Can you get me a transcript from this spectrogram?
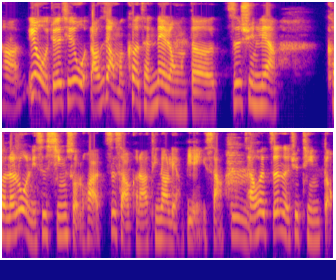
哈，因为我觉得其实我老实讲，我们课程内容的资讯量，可能如果你是新手的话，至少可能要听到两遍以上，嗯才会真的去听懂。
